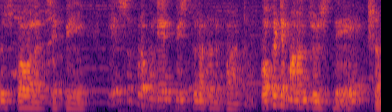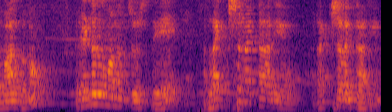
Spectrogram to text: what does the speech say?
చూసుకోవాలని చెప్పి యేసు ప్రభు నేర్పిస్తున్నటువంటి పాఠం. ఒకటి మనం చూస్తే క్షమాగుణం రెండోది మనం చూస్తే రక్షణ కార్యం రక్షణ కార్యం.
